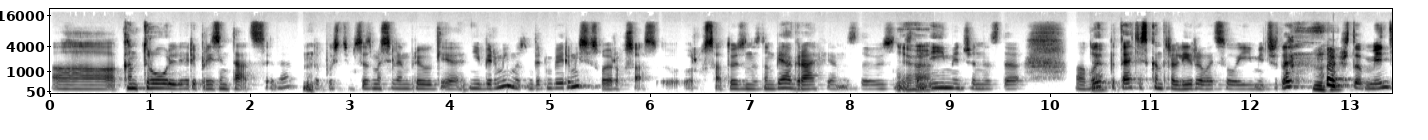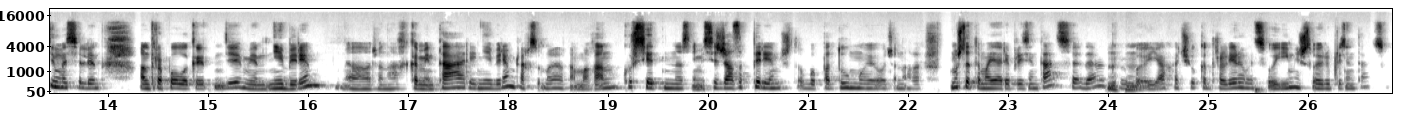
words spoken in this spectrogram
контроль репрезентации, да, uh-huh. допустим, сіз мәселен біреуге не бермейміз бермейсіз ғой рұқсат рұқсат өзіңіздің биографияңызды өзіңіздің yeah. имиджіңізді вы yeah. пытаетесь контролировать свой имидж да uh-huh. чтобы мен де мәселен антрополог ретінде мен не берем жаңағы комментарий не беремін бірақ маған көрсетіңіз немесе жазып беремін чтобы подумаю жаңағы потому что это моя репрезентация да как uh-huh. бы я хочу контролировать свой имидж свою репрезентацию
